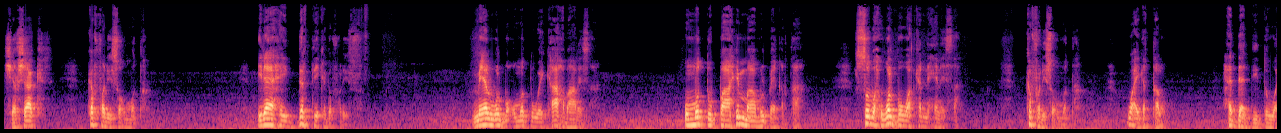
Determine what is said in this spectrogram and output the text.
شيخ شاكر ka fadhiiso ummadda ilaahay dartii kaga fadhiiso. Meel walba ummaddu way kaa habaaraysaa. Ummaddu baahi maamul bay qabtaa. Subax walba waad ka nixinaysaa. Ka fadhiiso ummadda waa iga talo. Haddaad diiddo waa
